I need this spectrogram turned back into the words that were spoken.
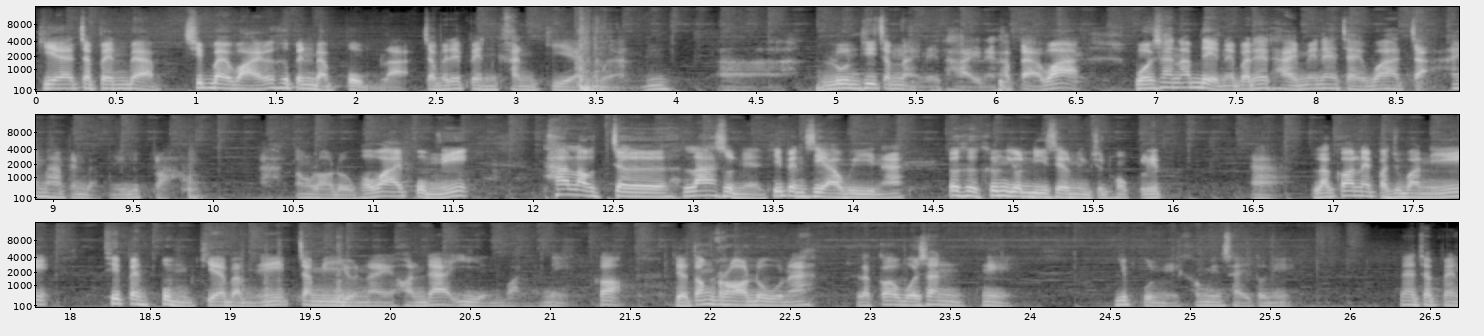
เกียร์จะเป็นแบบชิปไบวายก็คือเป็นแบบปุ่มละจะไม่ได้เป็นคันเกียร์เหมือนรุ่นที่จำหน่ายในไทยนะครับ แต่ว่าเวอร์ชันอัปเดตในประเทศไทยไม่แน่ใจว่าจะให้มาเป็นแบบนี้หรือเปล่าต้องรอดู เพราะว่าไอ้ปุ่มนี้ถ้าเราเจอล่าสุดเนี่ยที่เป็น CRV นะก็คือเครื่องยนต์ดีเซล 1.6 ลิตรอ่าแล้วก็ในปัจจุบันนี้ที่เป็นปุ่มเกียร์แบบนี้จะมีอยู่ใน Honda e-N1 นั่นเองก็เดี๋ยวต้องรอดูนะ แล้วก็เวอร์ชันนี่ญี่ปุ่นนี่เขามีใส่ตัวนี้ น่าจะเป็น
